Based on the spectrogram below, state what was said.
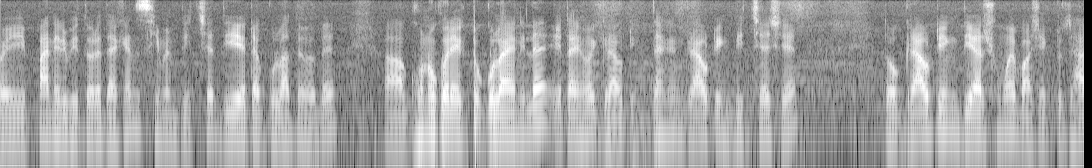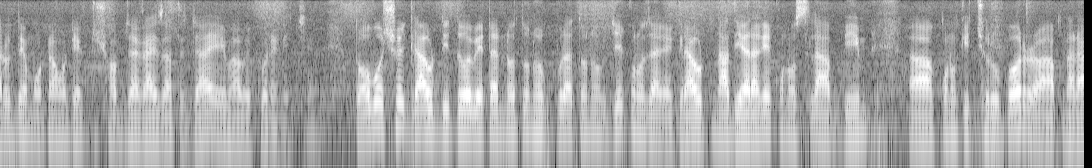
ওই পানির ভিতরে দেখেন সিমেন্ট দিচ্ছে, দিয়ে এটা গোলাতে হবে। ঘন করে একটু গোলায় নিলে এটাই হয় গ্রাউটিং দেখেন গ্রাউটিং দিচ্ছে সে। তো গ্রাউটিং দেওয়ার সময় বাসে একটু ঝাড়ু দিয়ে মোটামুটি একটু সব জায়গায় যাতে যায়, এভাবে করে নিচ্ছে। তো অবশ্যই গ্রাউট দিতে হবে, এটা নতুন হোক, পুরাতন হোক, যে কোনো জায়গায় গ্রাউট না দেওয়ার আগে কোনো স্ল্যাব, বিম কোনো কিছুর উপর আপনারা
